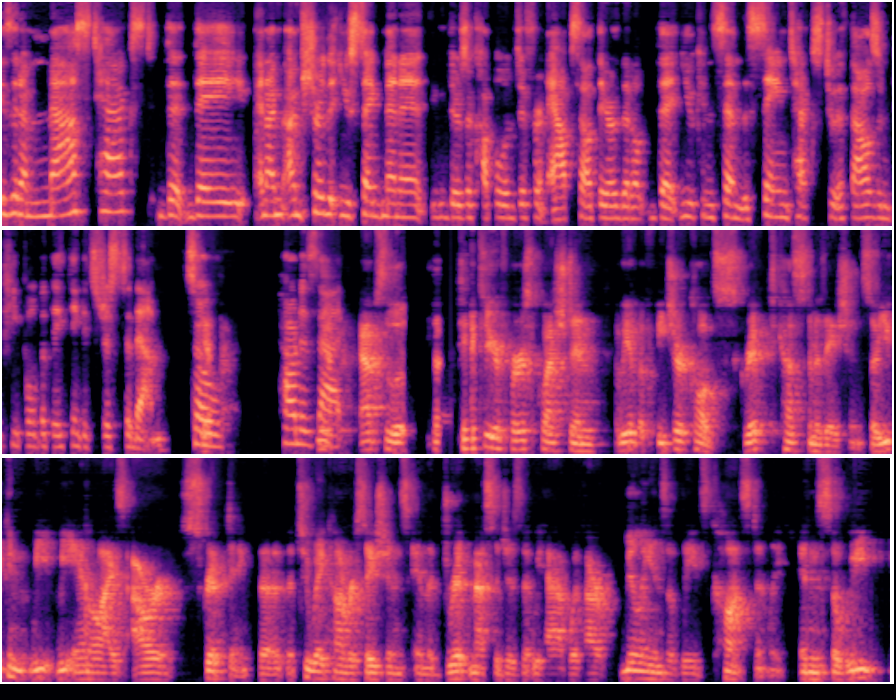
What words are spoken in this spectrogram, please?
is it a mass text that they and I'm, I'm sure that you segment it there's a couple of different apps out there that that you can send the same text to a thousand people but they think it's just to them so. How does that? Yeah, absolutely. To answer your first question, we have a feature called script customization. So you can we we analyze our scripting, the the two way conversations and the drip messages that we have with our millions of leads constantly. And so we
